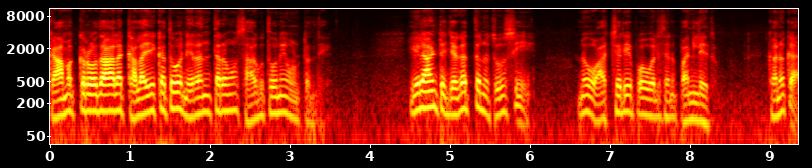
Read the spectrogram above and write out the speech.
కామక్రోధాల కలయికతో నిరంతరం సాగుతూనే ఉంటుంది. ఇలాంటి జగత్తును చూసి నువ్వు ఆశ్చర్యపోవలసిన పని లేదు. కనుక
